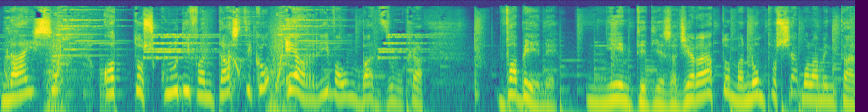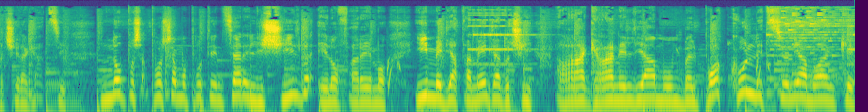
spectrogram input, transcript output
nice. 8 scudi, fantastico. E arriva un bazooka. Va bene niente di esagerato, ma non possiamo lamentarci, ragazzi. Non poss- possiamo potenziare gli shield e lo faremo immediatamente. Tanto ci raggranelliamo un bel po'. Collezioniamo anche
